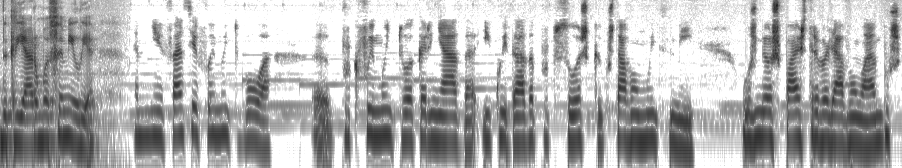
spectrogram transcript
de criar uma família. A minha infância foi muito boa, porque fui muito acarinhada e cuidada por pessoas que gostavam muito de mim. Os meus pais trabalhavam ambos,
